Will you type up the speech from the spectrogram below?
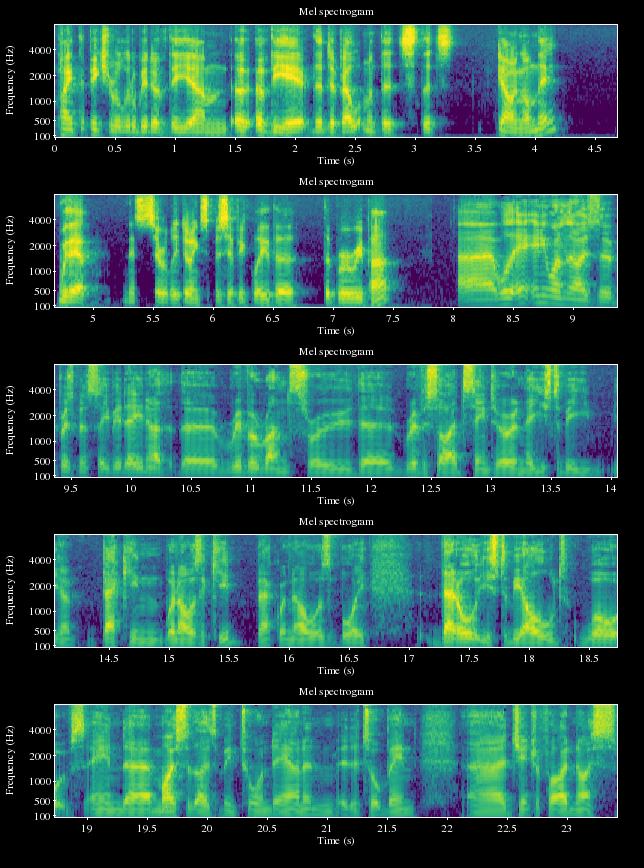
paint the picture a little bit of the um, of the air, the development that's that's going on there, without necessarily doing specifically the the brewery part? Uh, well, anyone that knows the Brisbane CBD know that the river runs through the Riverside Centre, and there used to be, you know, back in when I was a kid, back when Noah was a boy, that all used to be old wharves, and uh, most of those have been torn down, and it's all been uh, gentrified, nice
